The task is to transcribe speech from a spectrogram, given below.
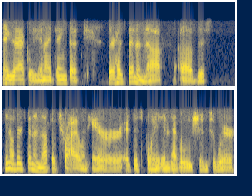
Exactly, and I think that there has been enough of this. You know, there's been enough of trial and error at this point in evolution to where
